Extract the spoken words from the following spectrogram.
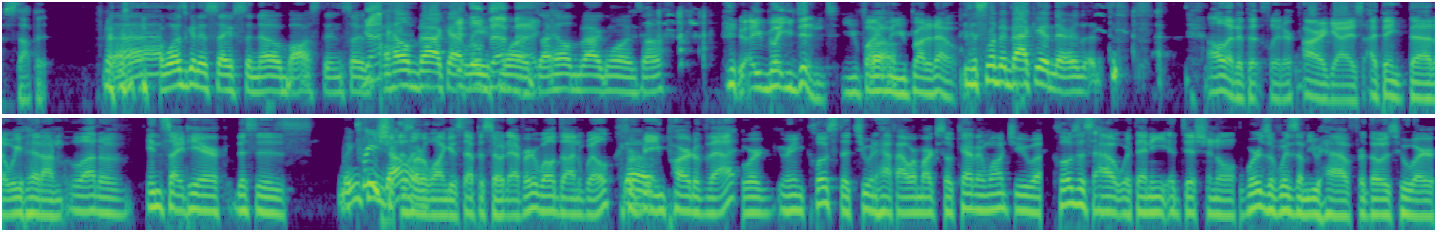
stop it. I was gonna say Sano Boston, so I held back at least once. Back. I held back once, huh? but you didn't. You finally well, you brought it out. Just slip it back in there. I'll edit this later. All right, guys. I think that we've hit on a lot of insight here. This is we pretty sure this is our longest episode ever. Well done, Will, for Go. being part of that. We're, we're in close to the two and a half hour mark. So, Kevin, why don't you uh, close us out with any additional words of wisdom you have for those who are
